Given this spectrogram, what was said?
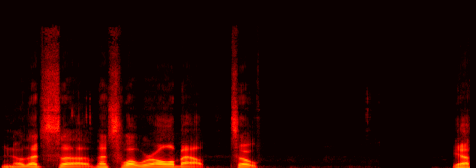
you know that's uh, that's what we're all about. So yeah,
